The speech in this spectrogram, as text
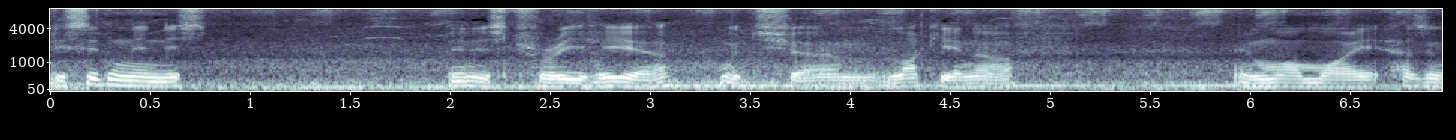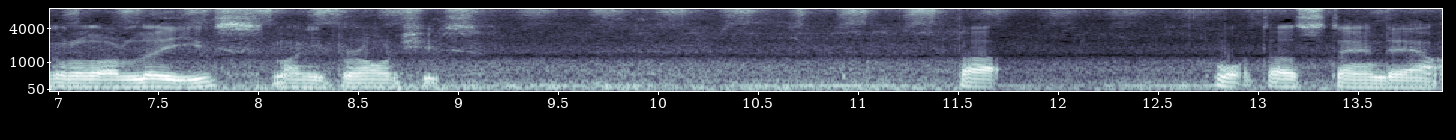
But he's sitting in this in this tree here, which um, lucky enough, in one way, hasn't got a lot of leaves, mainly branches. But what does stand out,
